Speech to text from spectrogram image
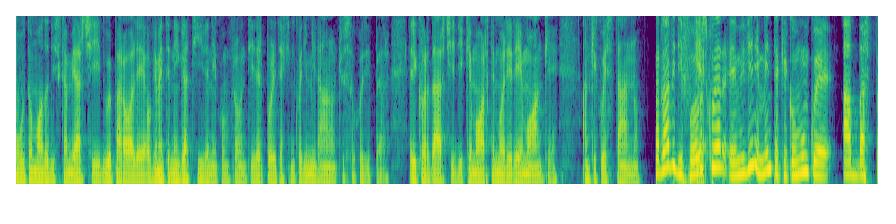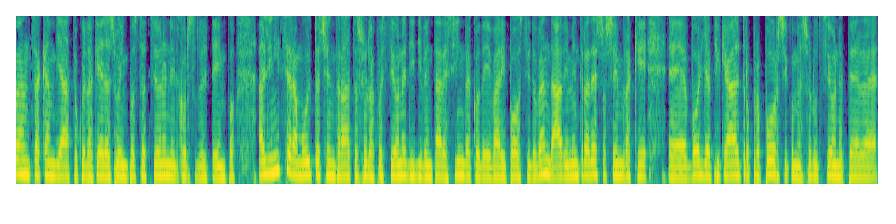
avuto modo di scambiarci due parole ovviamente negative nei confronti del Politecnico di Milano, giusto così per ricordarci di che morte moriremo anche, anche quest'anno. Parlavi di Foursquare yeah. e mi viene in mente che comunque ha abbastanza cambiato quella che è la sua impostazione nel corso del tempo. All'inizio era molto centrato sulla questione di diventare sindaco dei vari posti dove andavi, mentre adesso sembra che eh, voglia più che altro proporsi come soluzione per eh,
